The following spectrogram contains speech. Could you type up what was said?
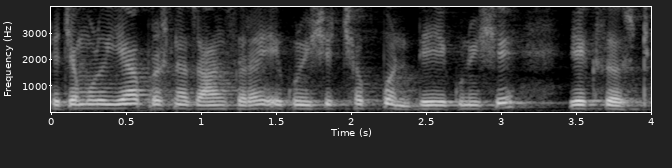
त्याच्यामुळे या प्रश्नाचा आन्सर आहे एकोणीसशे छप्पन ते एकोणीसशे एकसष्ट.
